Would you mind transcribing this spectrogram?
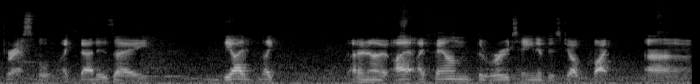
stressful. Like that is a the I like I don't know. I, I found the routine of this job quite uh,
